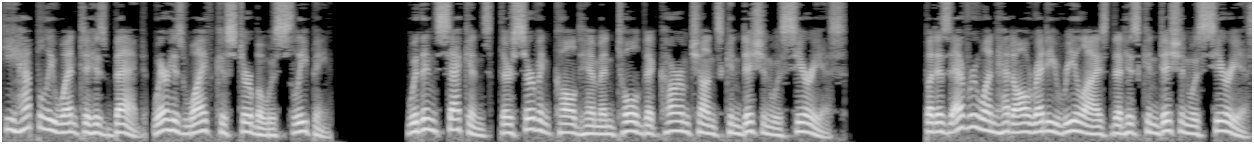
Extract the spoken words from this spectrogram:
He happily went to his bed, where his wife Kasturba was sleeping. Within seconds, their servant called him and told that Karamchand's condition was serious. But as everyone had already realized that his condition was serious,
